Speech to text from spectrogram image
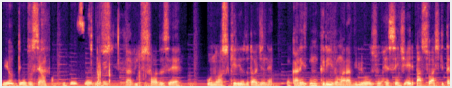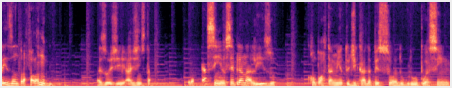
Meu Deus do céu, um dois anos. Davi dos Fodas é o nosso querido Dodnet. Um cara incrível, maravilhoso, recente. Ele passou acho que três anos para falar no grupo. Mas hoje a gente tá. É assim, eu sempre analiso o comportamento de cada pessoa do grupo, assim,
